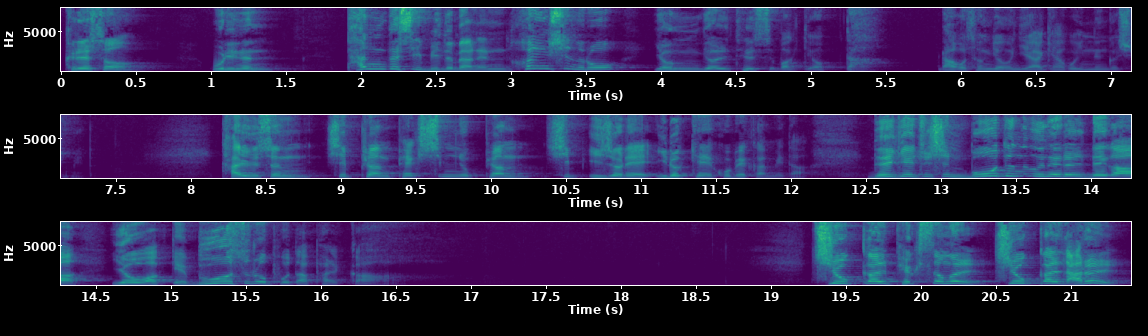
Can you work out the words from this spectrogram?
그래서 우리는 반드시 믿음 안에는 헌신으로 연결될 수밖에 없다라고 성경은 이야기하고 있는 것입니다. 다윗은 시편 116편 12절에 이렇게 고백합니다. 내게 주신 모든 은혜를 내가 여호와께 무엇으로 보답할까? 지옥 갈 백성을 지옥 갈 나를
